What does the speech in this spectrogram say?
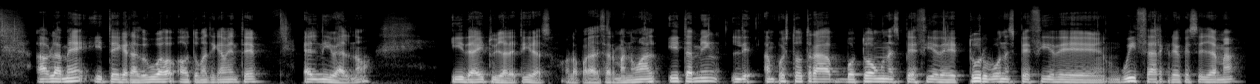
háblame y te gradúa automáticamente el nivel, ¿no? Y de ahí tú ya le tiras, o lo puedes hacer manual. Y también le han puesto otro botón, una especie de turbo, una especie de wizard, creo que se llama,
